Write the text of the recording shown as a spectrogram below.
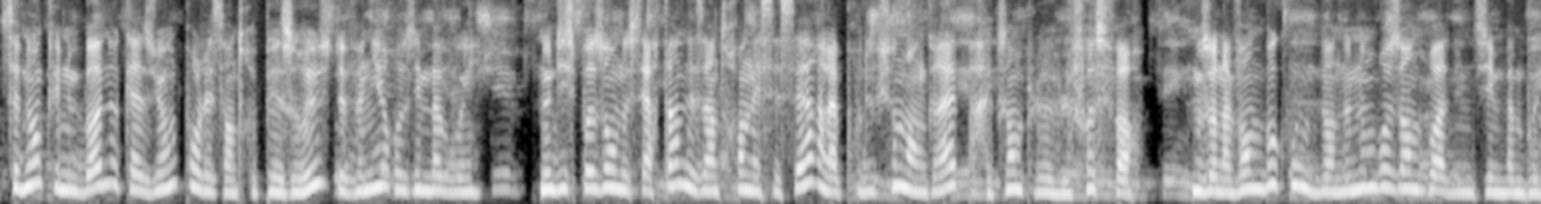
C'est donc une bonne occasion pour les entreprises russes de venir au Zimbabwe. Nous disposons de certains des intrants nécessaires à la production d'engrais, par exemple le phosphore. Nous en avons beaucoup dans de nombreux endroits du Zimbabwe.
